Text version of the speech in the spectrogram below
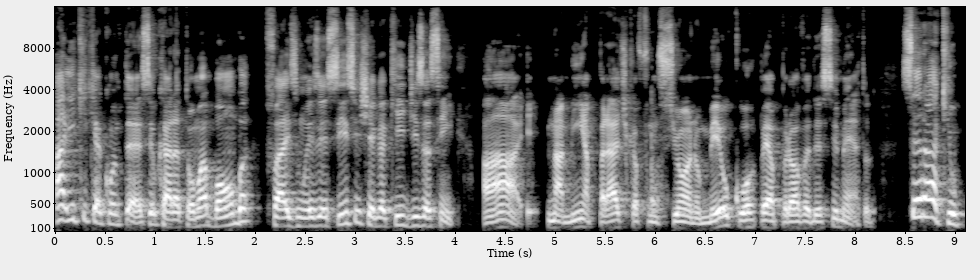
Aí o que, que acontece? O cara toma bomba, faz um exercício e chega aqui e diz assim: Ah, na minha prática funciona, o meu corpo é a prova desse método. Será que o,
